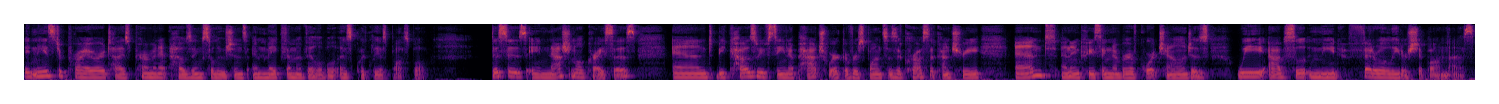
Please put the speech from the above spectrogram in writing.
it needs to prioritize permanent housing solutions and make them available as quickly as possible. This is a national crisis. And because we've seen a patchwork of responses across the country and an increasing number of court challenges, we absolutely need federal leadership on this.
